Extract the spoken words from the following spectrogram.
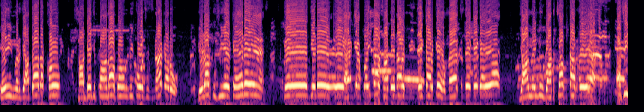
ਇਹਦੀ ਮਰਜ਼ਾਦਾ ਰੱਖੋ ਸਾਡੇ ਚ ਪਾੜਾ ਪਾਉਣ ਦੀ ਕੋਸ਼ਿਸ਼ ਨਾ ਕਰੋ। ਜਿਹੜਾ ਤੁਸੀਂ ਇਹ ਕਹਿ ਰਹੇ ਆ ਕਿ ਜਿਹੜੇ ਇਹ ਹੈਗੇ ਆ, ਪਹਿਲਾਂ ਸਾਡੇ ਨਾਲ ਮੀਟਿੰਗ ਕਰਕੇ ਹਮਾਇਤ ਦੇ ਕੇ ਗਏ ਆ ਜਾਂ ਮੈਨੂੰ WhatsApp ਕਰਦੇ ਆ ਅਸੀਂ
